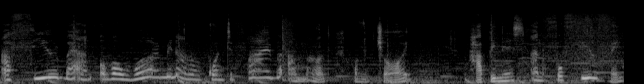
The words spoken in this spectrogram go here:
are filled by an overwhelming and unquantifiable amount of joy, happiness, and fulfillment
